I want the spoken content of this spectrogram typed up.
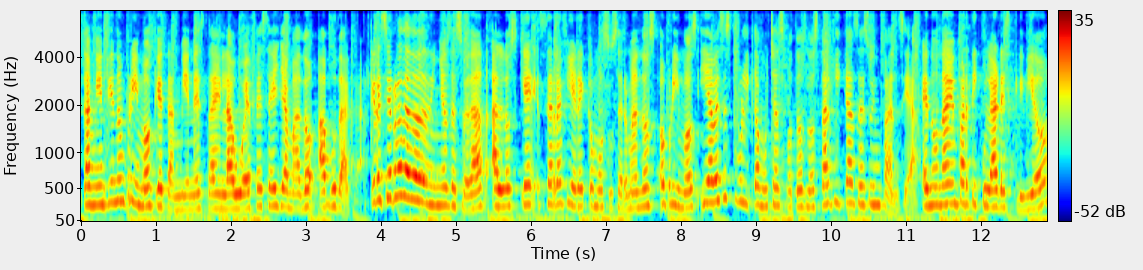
También tiene un primo que también está en la UFC llamado Abu Dakar. Creció rodeado de niños de su edad a los que se refiere como sus hermanos o primos y a veces publica muchas fotos nostálgicas de su infancia. En una en particular escribió,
